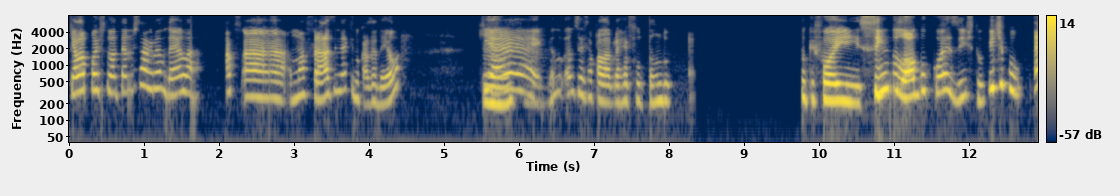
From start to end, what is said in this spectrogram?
que ela postou até no Instagram dela a- a- uma frase, né, que no caso é dela, que Uhum. é, eu não, eu não sei se a palavra é refutando, o que foi sinto logo coexisto. E tipo, é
